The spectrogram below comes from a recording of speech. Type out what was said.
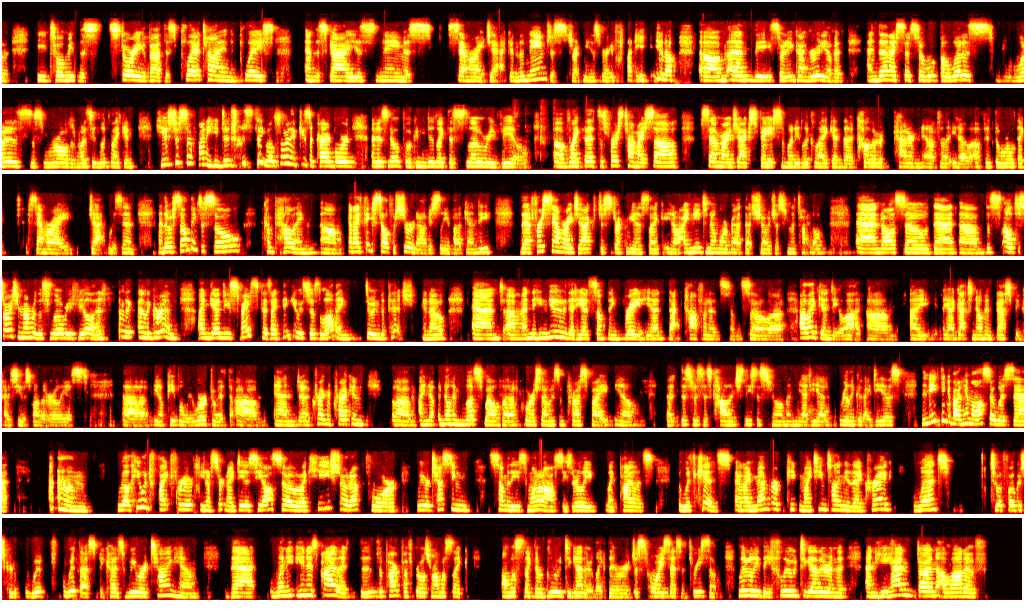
he told me this story about this play, time and place, and this guy's name is Samurai Jack, and the name just struck me as very funny, you know, um, and the sort of incongruity of it. And then I said, "So, but what is what is this world, and what does he look like?" And he was just so funny. He did this thing, well, literally a piece of cardboard and his notebook, and he did like this slow reveal of like that's the first time I saw Samurai Jack's face and what he looked like, and the color pattern of the you know of the world that Samurai Jack was in. And there was something just so compelling um, and I think self-assured, obviously, about Genndy. That first Samurai Jack just struck me as like, you know, I need to know more about that show just from the title, and also that um, this. I'll just always remember the slow reveal and, the, and the grin on Genndy's face because I think he was just loving doing the pitch, you know, and um, and he knew that he had something great. He had that confidence, and so uh, I like Genndy a lot. Um, I I got to know him best because he was one of the earliest, uh, you know, people we worked with. Um, and uh, Craig McCracken, um, I know know him less well, but of course I was impressed by you know that this was his college thesis film, and yet he had really good ideas. The neat thing about him also was that. Well he would fight for you know certain ideas he also like he showed up for we were testing some of these one-offs these early like pilots with kids. And I remember my team telling me that Craig went to a focus group with, with us because we were telling him that when he, in his pilot, the, the Powerpuff Girls were almost like almost like they were glued together, like they were just always as a threesome. Literally, they flew together, and the and he hadn't done a lot of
